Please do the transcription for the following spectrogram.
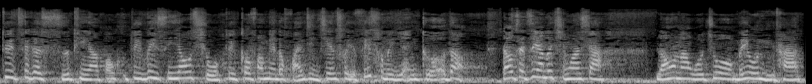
对这个食品啊，包括对卫生要求、对各方面的环境监测也非常的严格的。然后在这样的情况下，然后呢，我就没有理他。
